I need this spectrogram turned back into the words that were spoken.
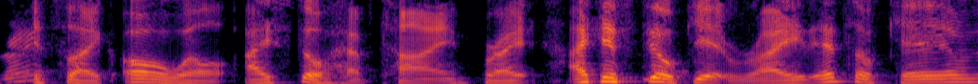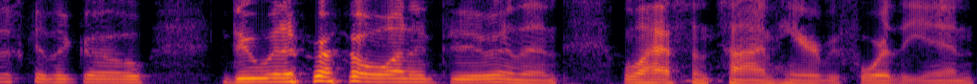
right? it's like, oh well, I still have time, right? I can still get right. It's okay. I'm just gonna go do whatever I want to do, and then we'll have some time here before the end.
